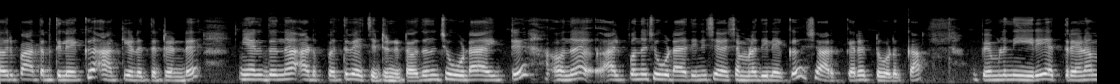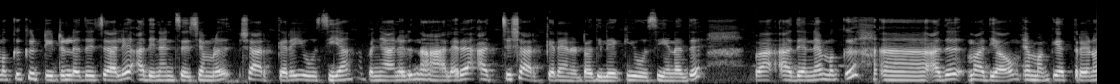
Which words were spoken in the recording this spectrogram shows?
ഒരു പാത്രത്തിലേക്ക് ആക്കിയെടുത്തിട്ടുണ്ട്. ഞാനിതൊന്ന് അടുപ്പത്ത് വെച്ചിട്ടുണ്ട് കേട്ടോ ഇതൊന്ന് ചൂടായിട്ട് ഒന്ന് അല്പം ഒന്ന് ചൂടായതിന് ശേഷം നമ്മളിതിലേക്ക് ശർക്കര ഇട്ട് കൊടുക്കാം. അപ്പോൾ നമ്മൾ നീര് എത്രയാണ് നമുക്ക് കിട്ടിയിട്ടുള്ളത് വെച്ചാൽ അതിനനുസരിച്ച് നമ്മൾ ശർക്കര യൂസ് ചെയ്യുക അപ്പോൾ ഞാനൊരു നാലര അച്ച് ശർക്കരയാണ് കേട്ടോ അതിലേക്ക് യൂസ് ചെയ്യണത്. അപ്പോൾ അത് തന്നെ നമുക്ക് അത് മതിയാവും. നമുക്ക് എത്രയാണോ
